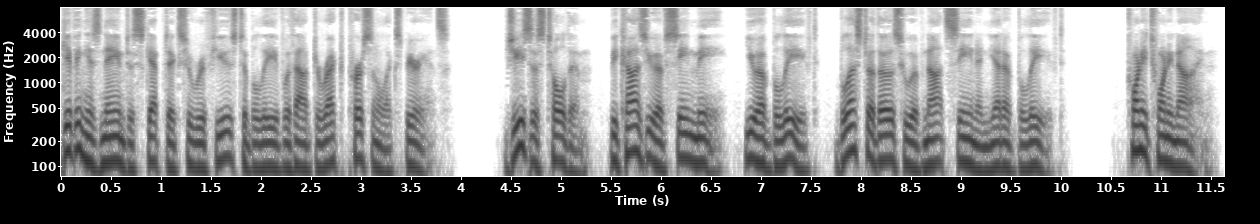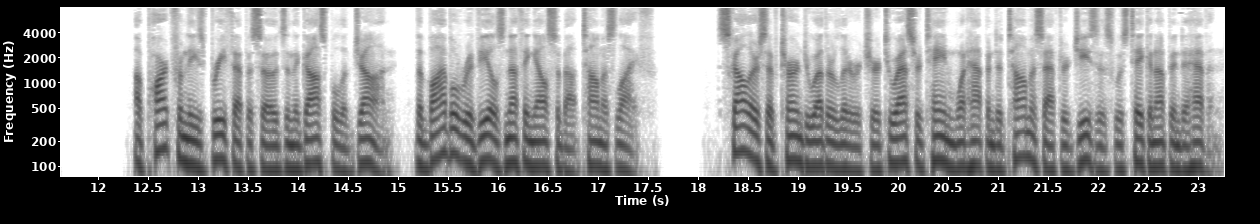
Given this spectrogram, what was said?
giving his name to skeptics who refuse to believe without direct personal experience. Jesus told him, Because you have seen me, you have believed, blessed are those who have not seen and yet have believed. 2029. Apart from these brief episodes in the Gospel of John, the Bible reveals nothing else about Thomas' life. Scholars have turned to other literature to ascertain what happened to Thomas after Jesus was taken up into heaven.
